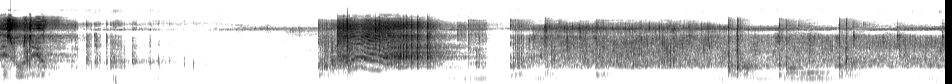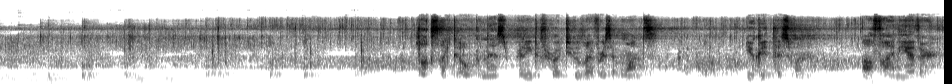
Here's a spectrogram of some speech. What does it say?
This will do. Looks like to open this, we're going to need to throw two levers at once. You get this one. I'll find the other.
